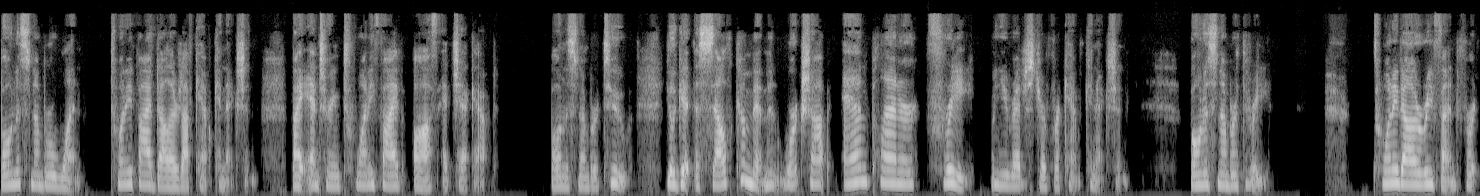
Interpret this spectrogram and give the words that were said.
bonus number one $25 off Camp Connection by entering 25 off at checkout. Bonus number two, you'll get the self commitment workshop and planner free when you register for Camp Connection. Bonus number three, $20 refund for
